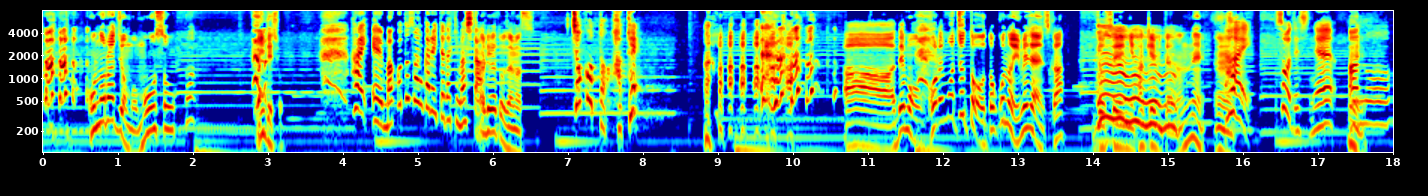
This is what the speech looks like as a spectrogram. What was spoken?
このラジオも妄想？かいいでしょはい、えー、誠さんからいただきましたあ。りがとうございます。チョコとハケ。ああ、でもこれもちょっと男の夢じゃないですか？女性にハケみたいなのね。うんはい。そうですね。あの、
